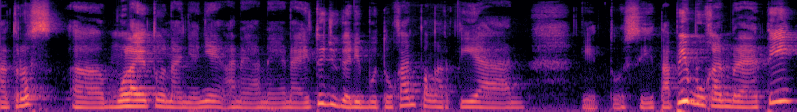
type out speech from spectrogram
Nah terus eh, mulai tuh nanyanya yang aneh-aneh. Nah itu juga dibutuhkan pengertian gitu sih. Tapi bukan berarti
